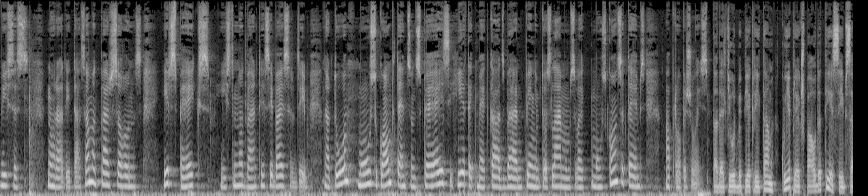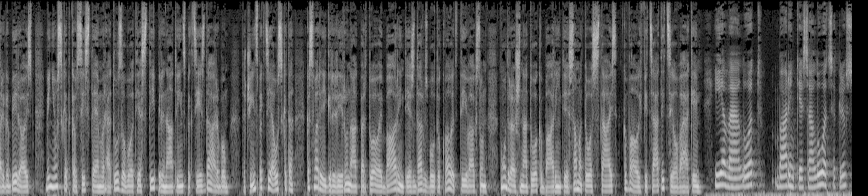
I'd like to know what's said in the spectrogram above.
visas norādītās amatpersonas ir spējīgs īstenot bērntiesību aizsardzību. Ar to mūsu kompetence un spējas ietekmēt kāds bērnu pieņemtos lēmumus vai mūsu konstatējums aprobežojas. Tādēļ ķurbe piekrīt tam, ko iepriekš pauda tiesības sarga birojas. Viņi uzskata, ka sistēmu varētu uzlabot, ja stiprinātu inspekcijas darbu, taču inspekcijā uzskata, ka svarīgi ir arī runāt par to, lai bāriņtiesu darbs būtu kvalitatīvāks un nodrošināt to, ka bāriņtiesu amatos stājas kvalificēti cilvēki. Ievēlot bāriņtiesā locekļus,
